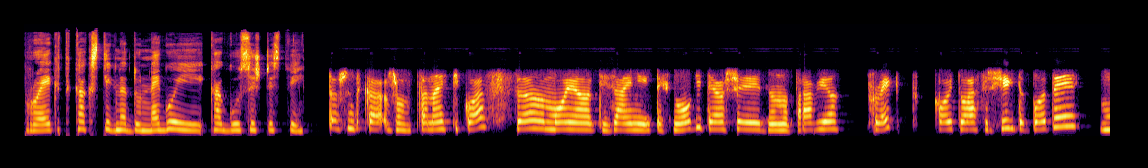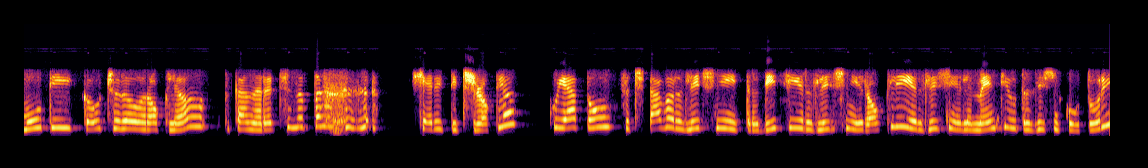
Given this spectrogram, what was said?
проект, как стигна до него и как го осъществи. Точно така, в 12 клас за моя дизайн и технологии трябваше да направя проект, който аз реших да бъде Multicultural Рокля, така наречената Heritage Рокля, която съчетава различни традиции, различни рокли и различни елементи от различни култури,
